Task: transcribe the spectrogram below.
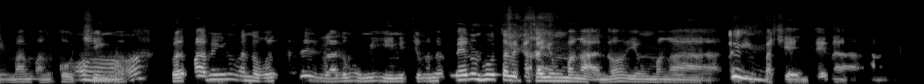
ni ma'am ang coaching. No? Oo. Pa- paano yung ano, kasi lalong umiinit yung ano. Meron ho talaga kayong mga ano, yung mga Mm. pasyente na anger, uh,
